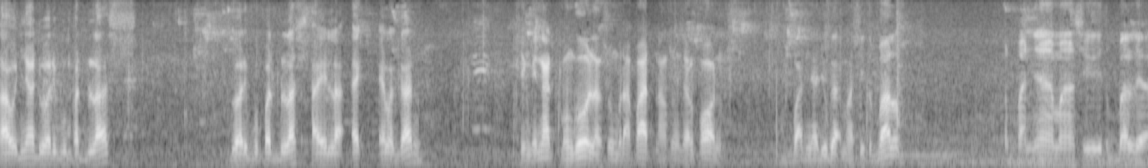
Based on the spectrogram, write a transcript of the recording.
tahunnya 2014 2014 Ayla X elegan. Sing minat. Monggo langsung berapat langsung telepon. Bannya juga masih tebal. Tebannya masih tebal ya.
